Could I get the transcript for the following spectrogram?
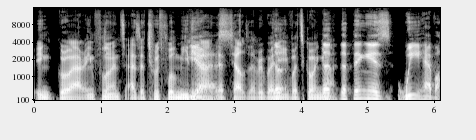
in, grow our influence as a truthful media Yes. that tells everybody The- what's going the, on. The thing is, we have a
